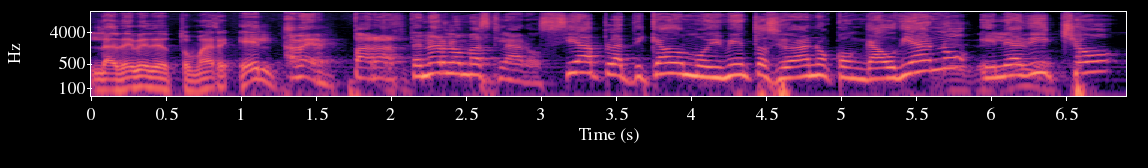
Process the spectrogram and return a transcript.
la debe de tomar él. A ver, para tenerlo más claro, si ha platicado Movimiento Ciudadano con Gaudiano y le ha dicho,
